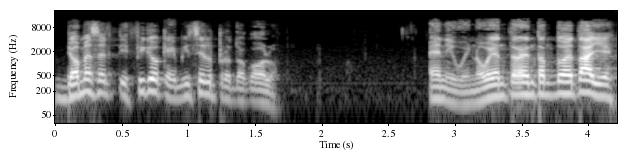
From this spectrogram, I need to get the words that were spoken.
Yo me certifico que hice el protocolo. Anyway, no voy a entrar en tantos detalles,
